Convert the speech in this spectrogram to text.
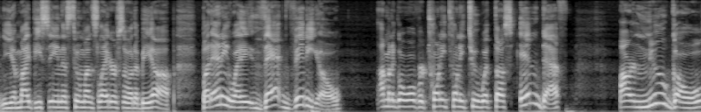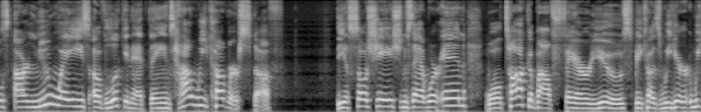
you might be seeing this two months later, so it'll be up. But anyway, that video, I'm going to go over 2022 with us in depth, our new goals, our new ways of looking at things, how we cover stuff, the associations that we're in. We'll talk about fair use because we hear, we,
